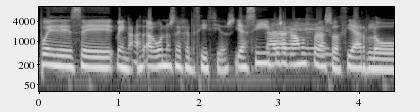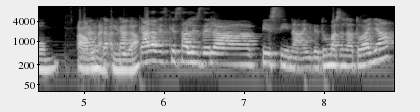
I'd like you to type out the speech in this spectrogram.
pues eh, venga, hago unos ejercicios. Y así pues acabamos por asociarlo actividad. Cada vez que sales de la piscina y te tumbas en la toalla,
